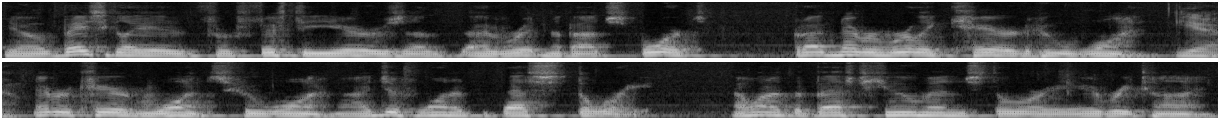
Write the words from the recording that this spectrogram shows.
You know, basically for 50 years I've, I've written about sports, but I've never really cared who won. Yeah. Never cared once who won. I just wanted the best story. I wanted the best human story every time.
